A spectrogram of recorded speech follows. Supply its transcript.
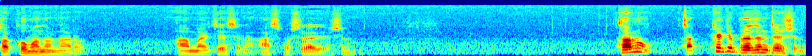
తక్కువ మంది ఉన్నారు ఆ అమ్మాయి చేసిన ఆ స్పెషలైజేషన్. తను చక్కటి ప్రజెంటేషన్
